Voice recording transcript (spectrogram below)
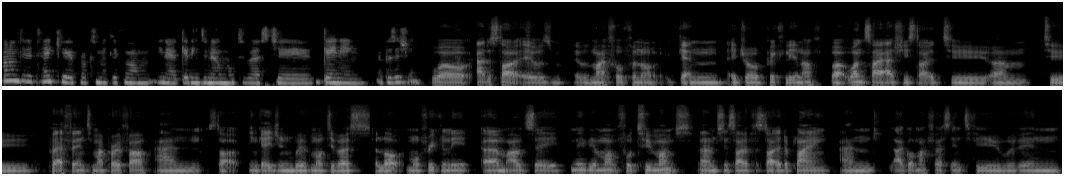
How long did it take you approximately from, you know, getting to know Multiverse to gaining a position? Well, at the start, it was it was my fault for not getting a job quickly enough. But once I actually started to um, to put effort into my profile and start engaging with Multiverse a lot more frequently, um, I would say maybe a month or two months um, since I've started applying, and I got my first interview within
